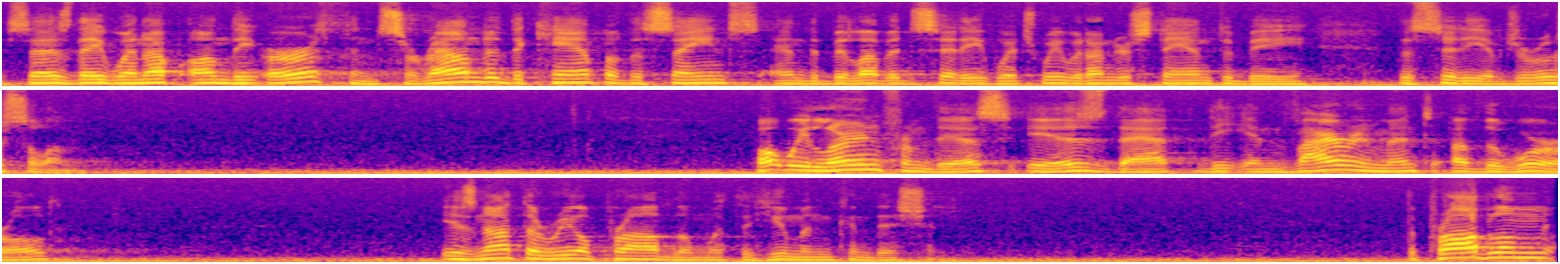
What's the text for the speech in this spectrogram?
It says they went up on the earth and surrounded the camp of the saints and the beloved city, which we would understand to be the city of Jerusalem. What we learn from this is that the environment of the world is not the real problem with the human condition. The problem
